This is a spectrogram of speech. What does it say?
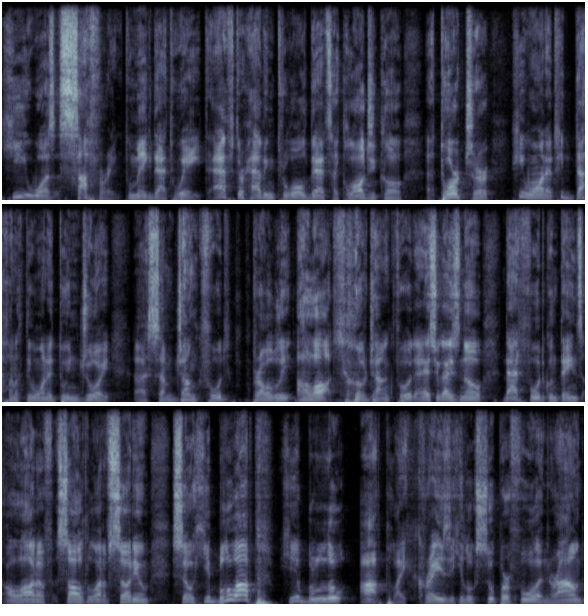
he was suffering to make that weight after having through all that psychological uh, torture. He wanted, he definitely wanted to enjoy uh, some junk food, probably a lot of junk food. And as you guys know, that food contains a lot of salt, a lot of sodium. So he blew up. He blew up like crazy. He looks super full and round.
